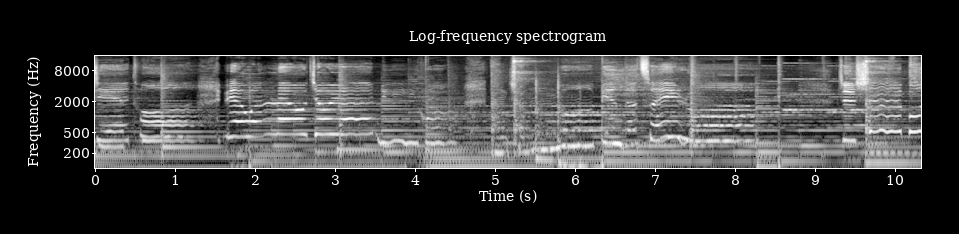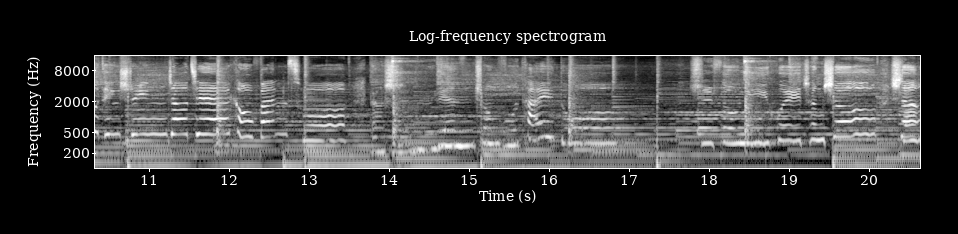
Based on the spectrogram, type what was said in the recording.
解脱，越挽留就越迷惑。当承诺变得脆弱，只是不停寻找借口犯错。当誓言重复太多，是否你会承受伤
